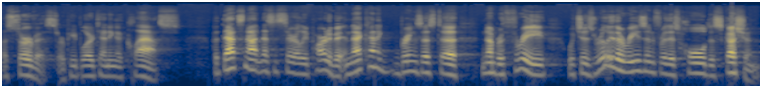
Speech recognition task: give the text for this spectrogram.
a service or people are attending a class. But that's not necessarily part of it. And that kind of brings us to number three, which is really the reason for this whole discussion.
